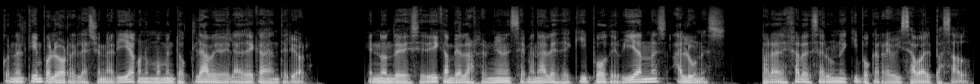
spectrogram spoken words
Con el tiempo lo relacionaría con un momento clave de la década anterior, en donde decidí cambiar las reuniones semanales de equipo de viernes a lunes, para dejar de ser un equipo que revisaba el pasado.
